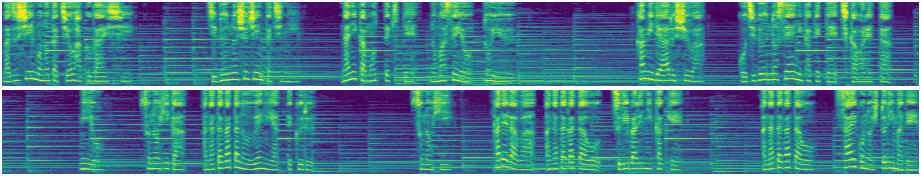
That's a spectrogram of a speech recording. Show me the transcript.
貧しい者たちを迫害し、自分の主人たちに何か持ってきて飲ませよという。神である主はご自分のせいにかけて誓われた。見よ、その日があなた方の上にやってくる。その日、彼らはあなた方を釣り針にかけ、あなた方を最後の一人まで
